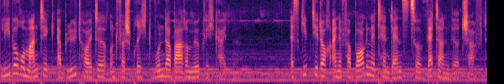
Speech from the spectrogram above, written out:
Liebe Romantik erblüht heute und verspricht wunderbare Möglichkeiten. Es gibt jedoch eine verborgene Tendenz zur Wetternwirtschaft,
